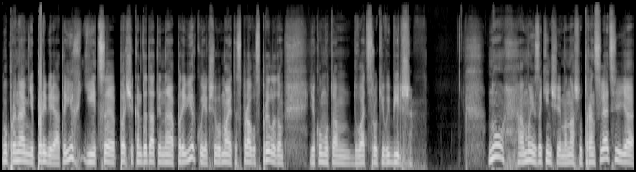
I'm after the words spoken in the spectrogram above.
ну, принаймні, перевіряти їх. І це перші кандидати на перевірку, якщо ви маєте справу з приладом, якому там 20 років і більше. Ну, а ми закінчуємо нашу трансляцію. Я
